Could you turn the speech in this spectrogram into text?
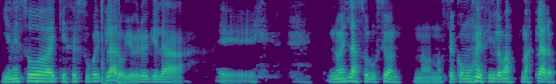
Y en eso hay que ser súper claro. Yo creo que la, eh, no es la solución. No, no sé cómo decirlo más, más claro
